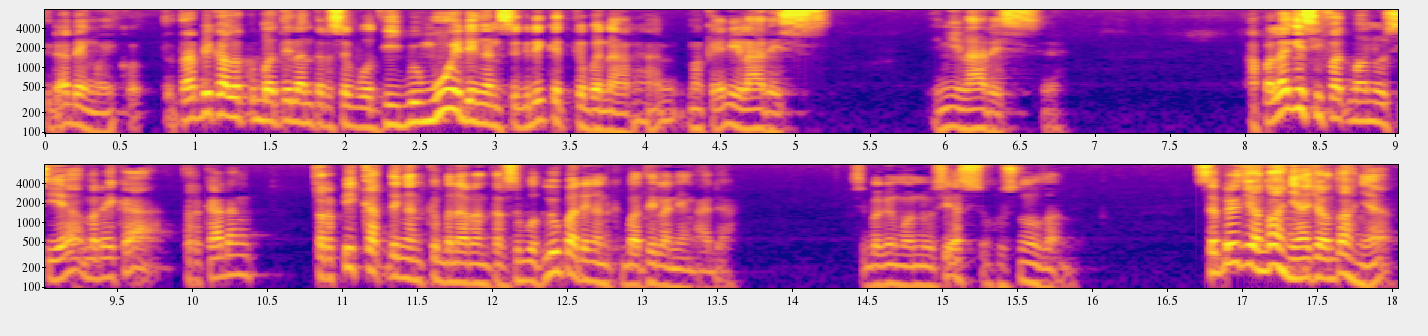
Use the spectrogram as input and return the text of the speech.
Tidak ada yang mau ikut. Tetapi kalau kebatilan tersebut dibumbui dengan sedikit kebenaran, maka ini laris. Ini laris. Ya. Apalagi sifat manusia, mereka terkadang terpikat dengan kebenaran tersebut, lupa dengan kebatilan yang ada. Sebagian manusia husnudzan. Seperti contohnya, contohnya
